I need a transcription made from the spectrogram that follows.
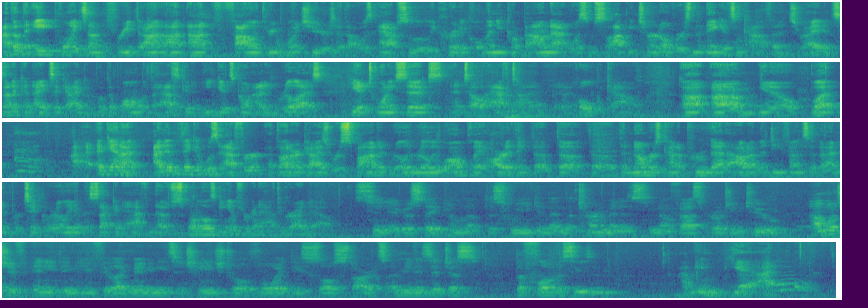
I thought the eight points on the free on, on, on fouling three point shooters I thought was absolutely critical. And then you compound that with some sloppy turnovers, and then they get some confidence, right? And Seneca Knight's a guy who can put the ball in the basket, and he gets going. I didn't realize he had 26 until halftime. Holy cow! Uh, um, you know, but I, again, I, I didn't think it was effort. I thought our guys responded really, really well and played hard. I think the, the, the, the numbers kind of proved that out on the defensive end, and particularly in the second half. And that was just one of those games we're going to have to grind out. San Diego State coming up this week, and then the tournament is you know fast approaching too. How much, if anything, do you feel like maybe needs to change to avoid these slow starts? I mean, is it just the flow of the season? I mean, yeah, I,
